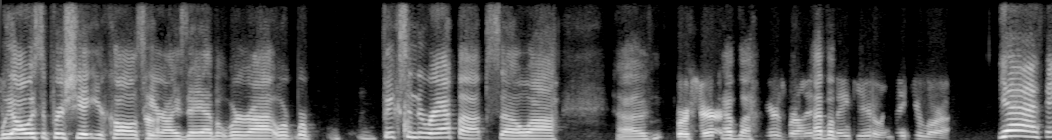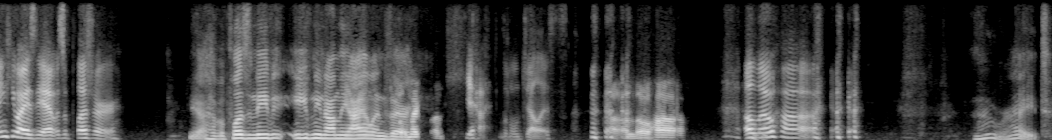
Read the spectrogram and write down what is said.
we, we always appreciate your calls Uh. here, Isaiah. But we're uh, we're we're fixing to wrap up. So uh, uh, For sure. have a Here's Brian. have a- thank you, and thank you, Laura. yeah, thank you, Isaiah. It was a pleasure. Yeah have a pleasant eve- evening on the island there. next time. Yeah, a little jealous. Uh, aloha. Aloha. All right.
